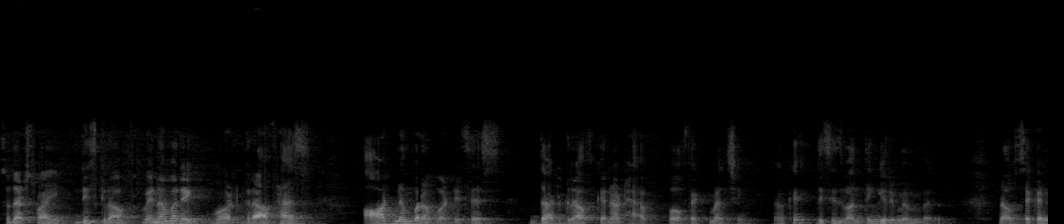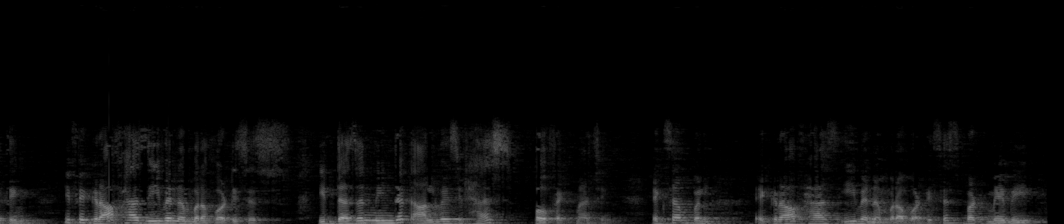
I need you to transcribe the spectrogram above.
So that's why this graph whenever a graph has odd number of vertices that graph cannot have perfect matching okay? This is one thing you remember. Now second thing if a graph has even number of vertices it doesn't mean that always it has perfect matching. Example, a graph has even number of vertices but maybe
